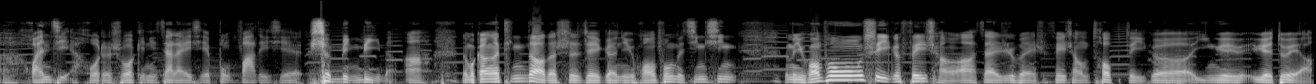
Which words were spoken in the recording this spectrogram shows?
啊，缓解或者说给你带来一些迸发的一些生命力呢啊。那么刚刚听到的是这个女黄蜂的金星，那么女黄蜂是一个非常啊，在日本也是非常 top 的一个音乐乐队啊。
